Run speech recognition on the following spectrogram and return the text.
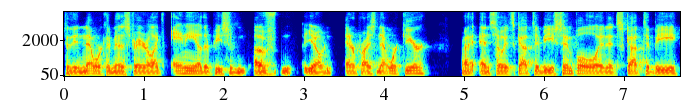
to the network administrator like any other piece of, of you know enterprise network gear right and so it's got to be simple and it's got to be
